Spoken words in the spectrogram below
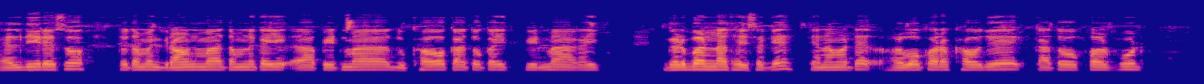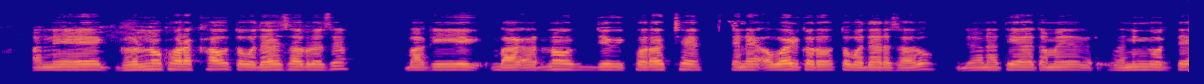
હેલ્ધી રહેશો, તો તમે ગ્રાઉન્ડમાં તમને કંઈ પેટમાં દુખાવો કાં તો કંઈક પેટમાં કંઈક ગડબડ ના થઈ શકે, તેના માટે હળવો ખોરાક ખાવો જોઈએ, કાં તો ફળ ફૂડ અને ઘરનો ખોરાક ખાઓ તો વધારે સારું રહેશે. બાકી બહારનો જે ખોરાક છે તેને અવોઇડ કરો તો વધારે સારું. જેનાથી તમે રનિંગ વખતે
